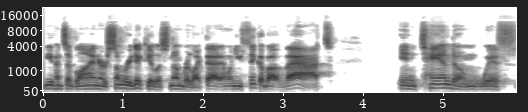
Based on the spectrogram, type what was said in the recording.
defensive line or some ridiculous number like that. And when you think about that in tandem with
